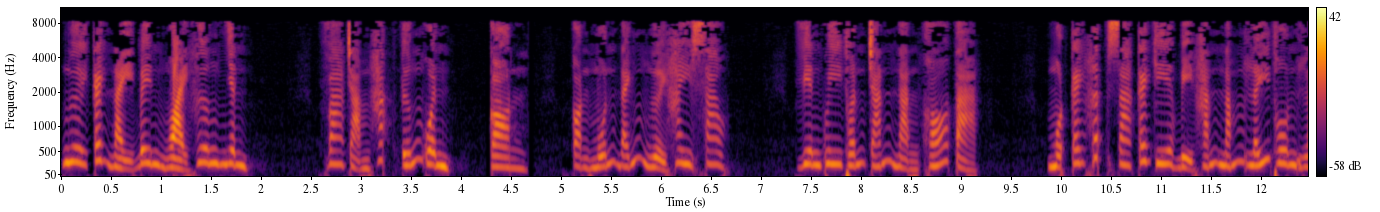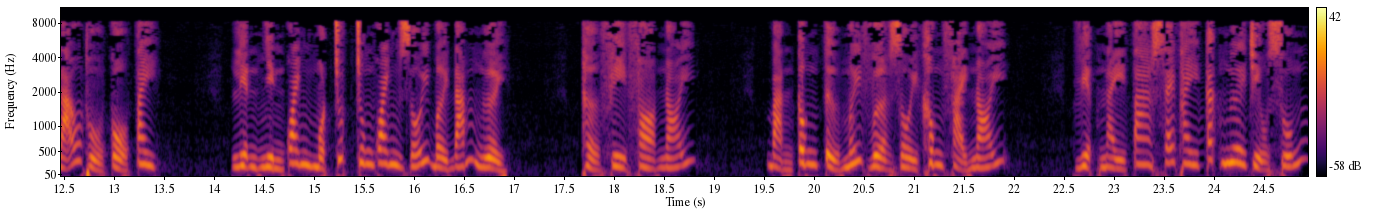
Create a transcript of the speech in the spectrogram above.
ngươi cách này bên ngoài hương nhân, va chạm hắc tướng quân, còn, còn muốn đánh người hay sao, viên quy thuấn chán nản khó tả, một cái hất ra cái kia bị hắn nắm lấy thôn lão thủ cổ tay, liền nhìn quanh một chút chung quanh dối bời đám người, thở phì phò nói, bản công tử mới vừa rồi không phải nói, việc này ta sẽ thay các ngươi chịu xuống,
